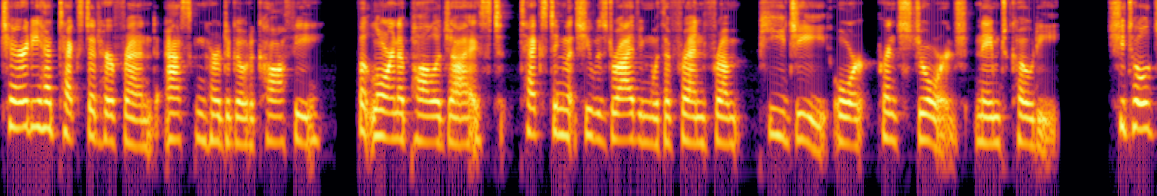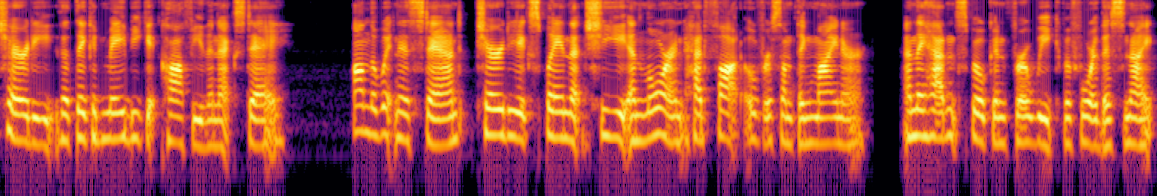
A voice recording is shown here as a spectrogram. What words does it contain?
Charity had texted her friend asking her to go to coffee, but Loren apologized, texting that she was driving with a friend from PG or Prince George named Cody. She told Charity that they could maybe get coffee the next day. On the witness stand, Charity explained that she and Loren had fought over something minor, and they hadn't spoken for a week before this night.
